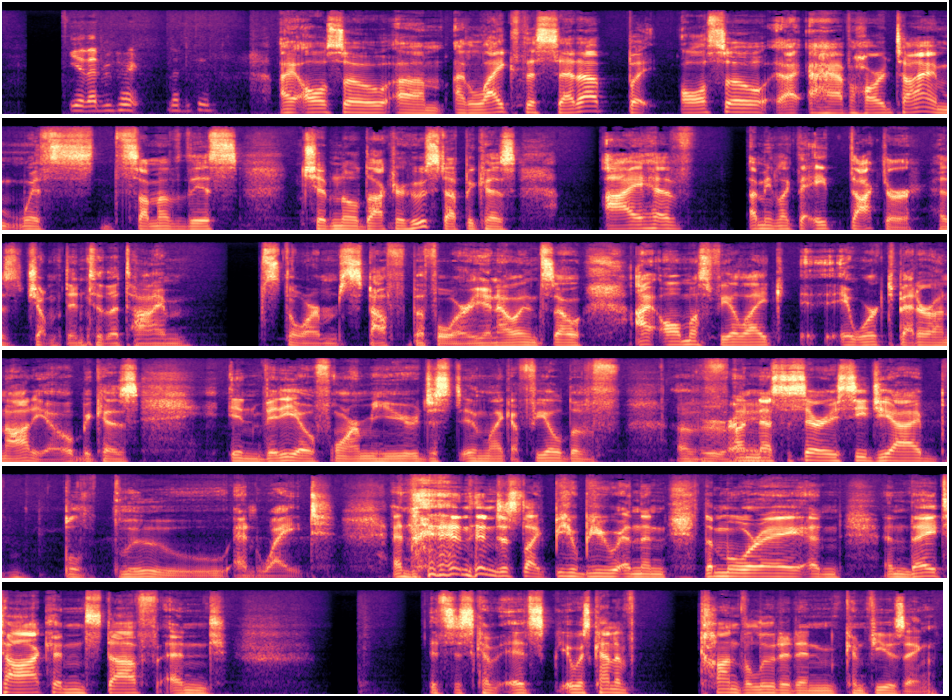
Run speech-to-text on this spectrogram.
Yeah, that'd be great. That'd be good. I also um, I like the setup, but also I, I have a hard time with some of this Chibnall Doctor Who stuff because I have, I mean, like the Eighth Doctor has jumped into the time storm stuff before, you know, and so I almost feel like it worked better on audio because in video form you're just in like a field of of Right. unnecessary CGI bl- blue and white and then, and then just like pew pew and then the Mouri and and they talk and stuff and it's just it's it was kind of convoluted and confusing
